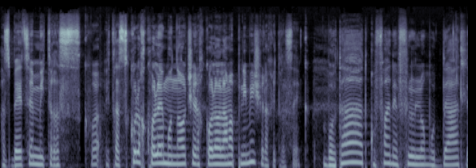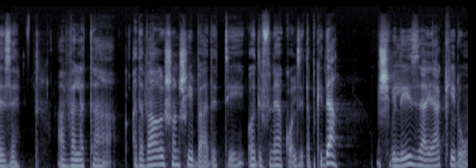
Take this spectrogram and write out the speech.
אז בעצם התרסקו, התרסקו לך כל האמונות שלך, כל העולם הפנימי שלך התרסק. באותה תקופה אני אפילו לא מודעת לזה, אבל אתה, הדבר הראשון שאיבדתי, עוד לפני הכל, זה את הפקידה. בשבילי זה היה כאילו,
